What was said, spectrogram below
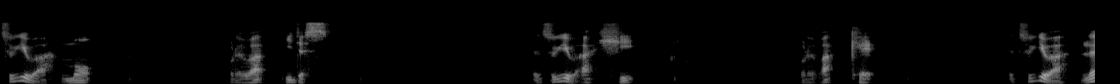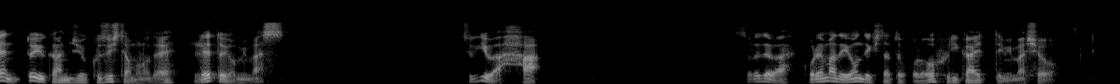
次はも。これはいです。次はひ。これはけ。次は連という漢字を崩したもので、れと読みます。次はは。それではこれまで読んできたところを振り返ってみましょう。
